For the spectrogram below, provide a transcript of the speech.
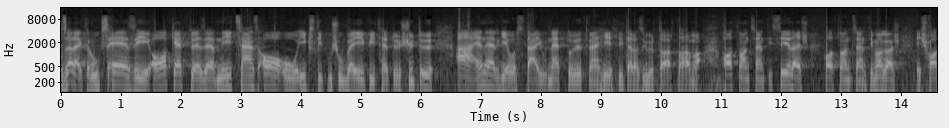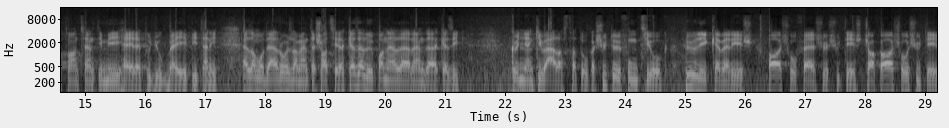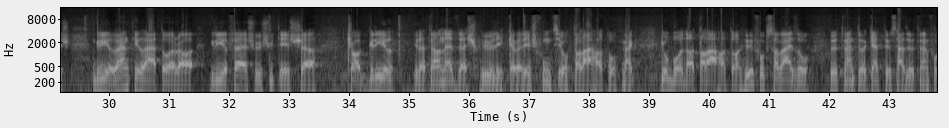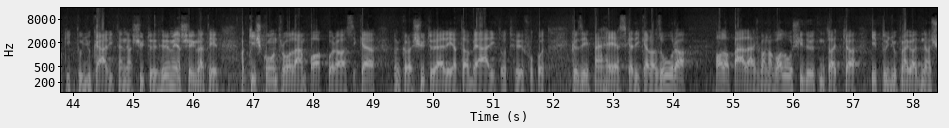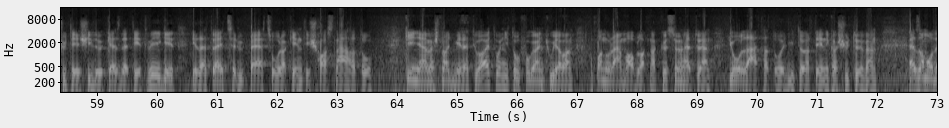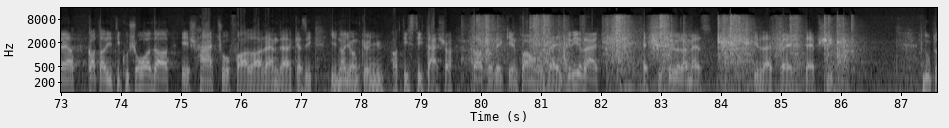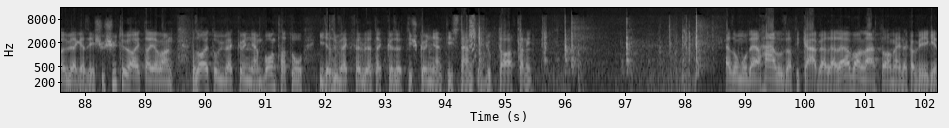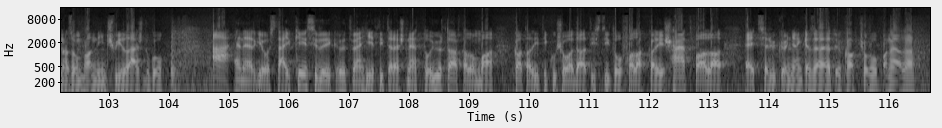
Az Electrolux EZA 2400 AOX típusú beépíthető sütő, A energiaosztályú, nettó 57 liter az űrtartalma, 60 cm széles, 60 cm magas és 60 cm mély helyre tudjuk beépíteni. Ez a modell rozsdamentes acél kezelőpanellel rendelkezik, könnyen kiválaszthatók a sütőfunkciók, hőlégkeverés, alsó-felső sütés, csak alsó sütés, grill ventilátorral, grill felső sütéssel, csak grill, illetve a nedves hőlégkeverés funkciók találhatók meg. Jobb oldal található a hőfokszabályzó, 50-től 250 fokig tudjuk állítani a sütő hőmérsékletét, a kis kontrolllámpa akkor alszik el, amikor a sütő elérte a beállított hőfokot. Középen helyezkedik el az óra, alapállásban a valós időt mutatja, itt tudjuk megadni a sütési idő kezdetét, végét, illetve egyszerű percóraként is használható. Kényelmes nagyméretű ajtónyitó fogantyúja van, a panoráma ablaknak köszönhetően jól látható, hogy mi történik a sütőben. Ez a modell katalitikus oldal és hátsó fallal rendelkezik, így nagyon könnyű a tisztítása. Tartozékként van hozzá egy grillrács, egy sütőlemez, illetve egy tepsi. Dupla üvegezésű sütőajtaja van, az ajtóüveg könnyen bontható, így az üvegfelületek között is könnyen tisztán tudjuk tartani. Ez a modell hálózati kábellel el van látva, amelynek a végén azonban nincs villásdugó. A energiaosztályú készülék 57 literes nettó űrtartalommal, katalitikus oldaltisztító falakkal és hátfallal, egyszerű, könnyen kezelhető kapcsolópanellel.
